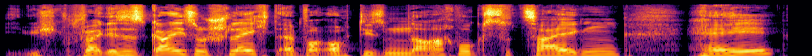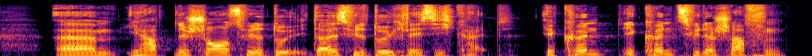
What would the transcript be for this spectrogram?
ich, vielleicht ist es gar nicht so schlecht, einfach auch diesem Nachwuchs zu zeigen, hey, ähm, ihr habt eine Chance, wieder da ist wieder Durchlässigkeit. Ihr könnt ihr könnt's wieder schaffen.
